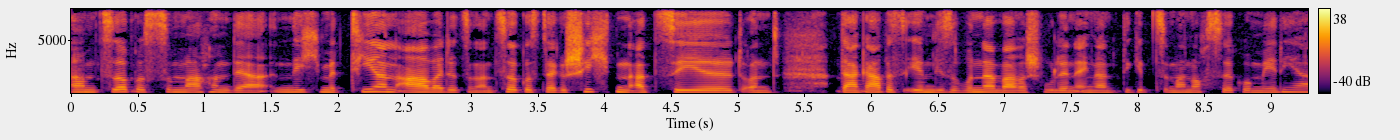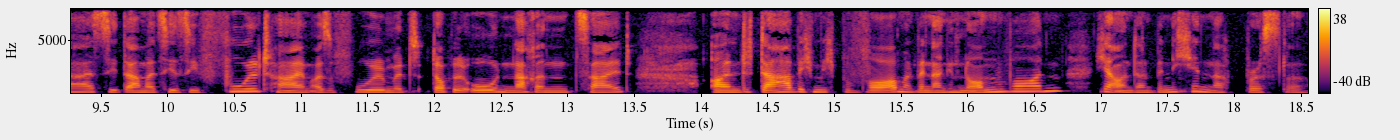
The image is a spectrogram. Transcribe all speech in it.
ähm, Zirkus zu machen, der nicht mit Tieren arbeitet, sondern Zirkus, der Geschichten erzählt. Und da gab es eben diese wunderbare Schule in England, die gibt es immer noch, Circo Media heißt sie. Damals hieß sie Fooltime, also Fool mit Doppel-O, Narrenzeit. Und da habe ich mich beworben und bin dann genommen worden. Ja, und dann bin ich hin nach Bristol.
